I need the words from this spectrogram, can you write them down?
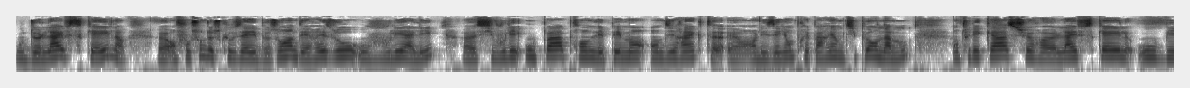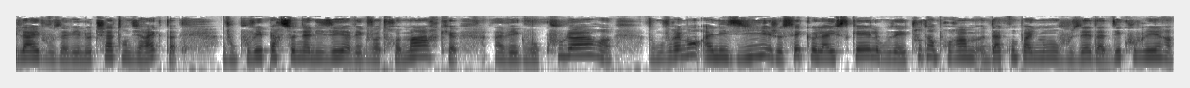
ou de LiveScale en fonction de ce que vous avez besoin, des réseaux où vous voulez aller. Euh, si vous voulez ou pas prendre les paiements en direct euh, en les ayant préparés un petit peu en amont. En tous les cas, sur euh, LiveScale ou BeLive, vous avez le chat en direct. Vous pouvez personnaliser avec votre marque, avec vos couleurs. Donc vraiment, allez-y. Je sais que LiveScale, vous avez tout un programme d'accompagnement, vous aide à découvrir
